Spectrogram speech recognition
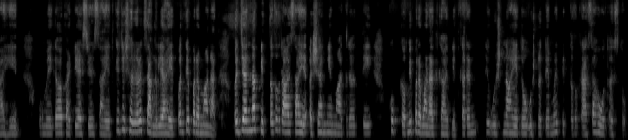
आहेत ओमेगा फॅटी ॲसिड्स आहेत की जे शरीराला चांगले आहेत पण ते प्रमाणात. पण ज्यांना पित्ताचा त्रास आहे अशांनी मात्र ते खूप कमी प्रमाणात खावीत कारण ते उष्ण आहेत व उष्णतेमुळे पित्ताचा त्रास हा होत असतो.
